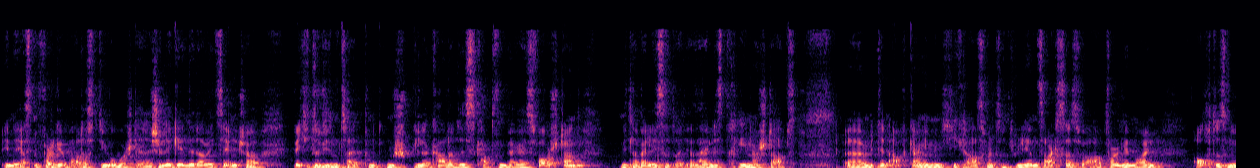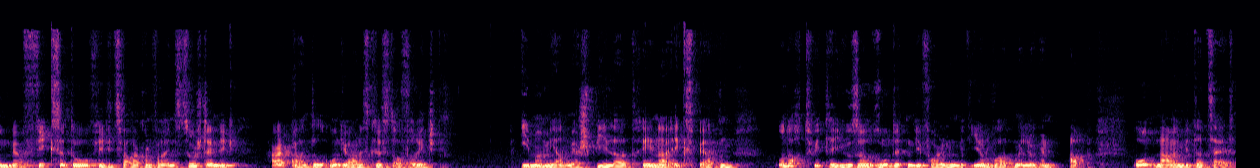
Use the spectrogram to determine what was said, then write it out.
In der ersten Folge war das die obersteirische Legende David Sencher, welcher zu diesem Zeitpunkt im Spielerkader des Kapfenberger SV stand. Mittlerweile ist er dort ja Teil des Trainerstabs. Äh, mit den Abgängen Michi Grasholz und Julian Sachsers war ab Folge 9 auch das nunmehr fixe Do für die Zwarer Konferenz zuständig, Harald Brandl und Johannes Christopheritsch. Immer mehr und mehr Spieler, Trainer, Experten und auch Twitter-User rundeten die Folgen mit ihren Wortmeldungen ab und nahmen mit der Zeit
